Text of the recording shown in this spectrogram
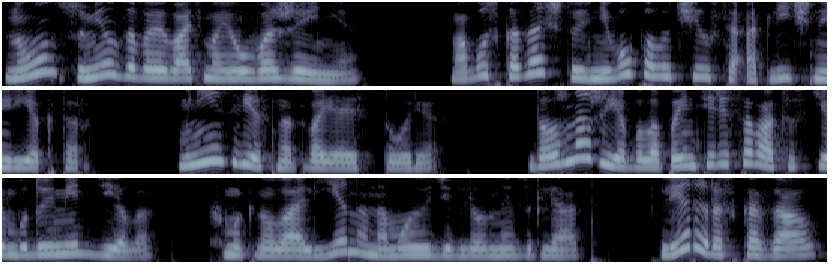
Но он сумел завоевать мое уважение. Могу сказать, что из него получился отличный ректор. Мне известна твоя история. Должна же я была поинтересоваться, с кем буду иметь дело, хмыкнула Альена на мой удивленный взгляд. Леры рассказал.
